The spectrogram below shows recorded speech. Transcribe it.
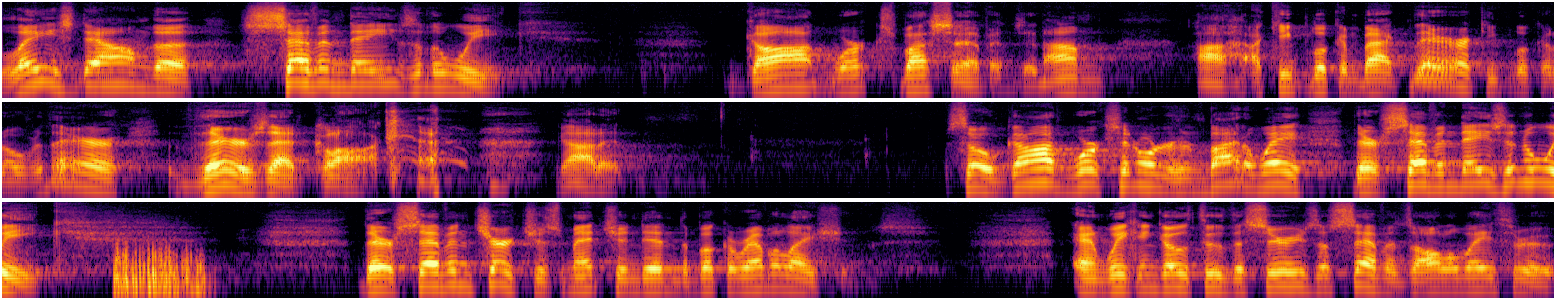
lays down the seven days of the week. God works by sevens. And I'm uh, I keep looking back there, I keep looking over there. There's that clock. Got it. So God works in order. And by the way, there are seven days in a week. There are seven churches mentioned in the book of Revelations. And we can go through the series of sevens all the way through.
